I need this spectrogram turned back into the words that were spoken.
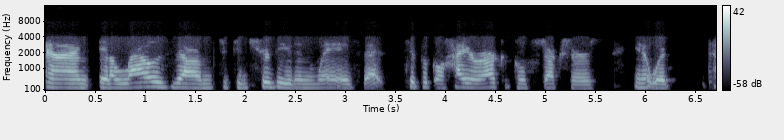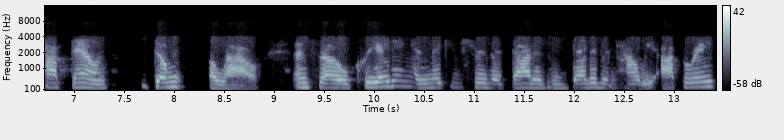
and it allows them to contribute in ways that typical hierarchical structures, you know, with top down, don't allow. And so, creating and making sure that that is embedded in how we operate.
